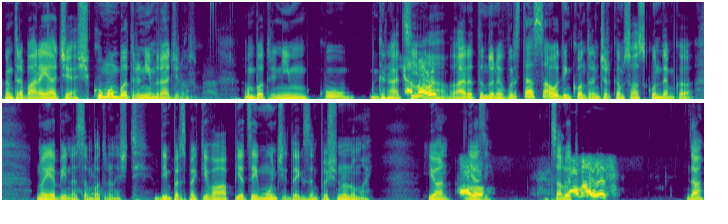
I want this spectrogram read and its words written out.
Întrebarea e aceeași. Cum îmbătrânim, dragilor? Îmbătrânim cu grație, arătându-ne vârsta sau din contră încercăm să o ascundem că nu e bine să îmbătrânești din perspectiva pieței muncii, de exemplu, și nu numai. Ioan, Alo. ia zi. Salut. Da, mă auzi? Da,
